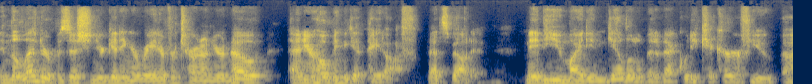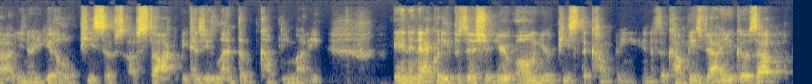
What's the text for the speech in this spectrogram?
In the lender position, you're getting a rate of return on your note, and you're hoping to get paid off. That's about it. Maybe you might even get a little bit of equity kicker if you uh, you know you get a little piece of, of stock because you lent the company money. In an equity position, you own your piece of the company, and if the company's value goes up,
